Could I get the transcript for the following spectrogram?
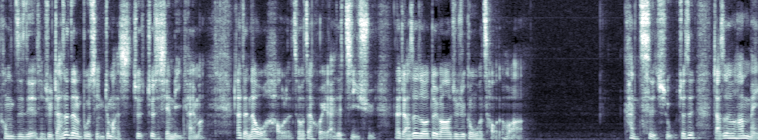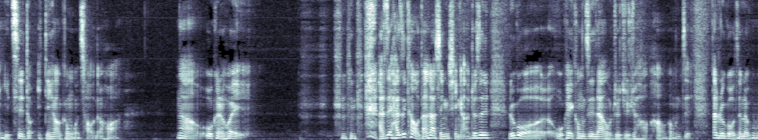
控制自己的情绪，假设真的不行，就马就就是先离开嘛。那等到我好了之后再回来再继续。那假设说对方要继续跟我吵的话。看次数，就是假设说他每一次都一定要跟我吵的话，那我可能会 还是还是看我当下心情啊。就是如果我可以控制，那我就继续好好控制。那如果我真的不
